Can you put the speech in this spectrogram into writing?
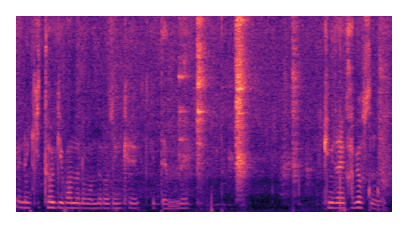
얘는 깃털 기반으로 만들어진 케이크이기 때문에 굉장히 가볍습니다.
